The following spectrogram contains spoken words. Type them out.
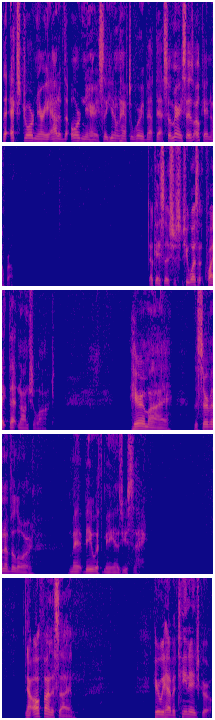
the extraordinary out of the ordinary. So you don't have to worry about that. So Mary says, Okay, no problem. Okay, so she, she wasn't quite that nonchalant. Here am I, the servant of the Lord May it be with me as you say. Now, all fun aside, here we have a teenage girl.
